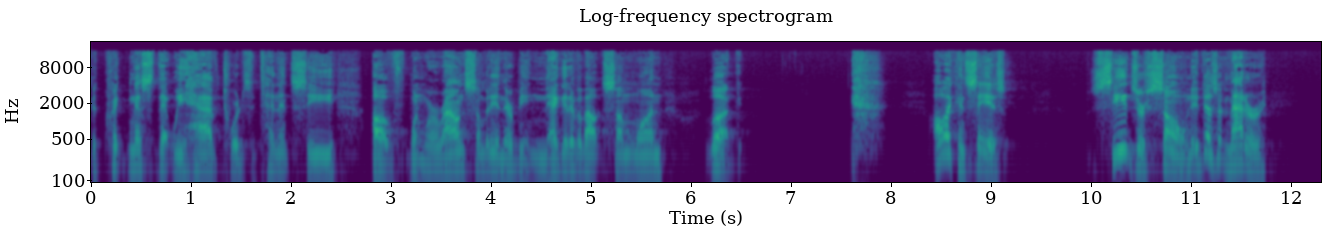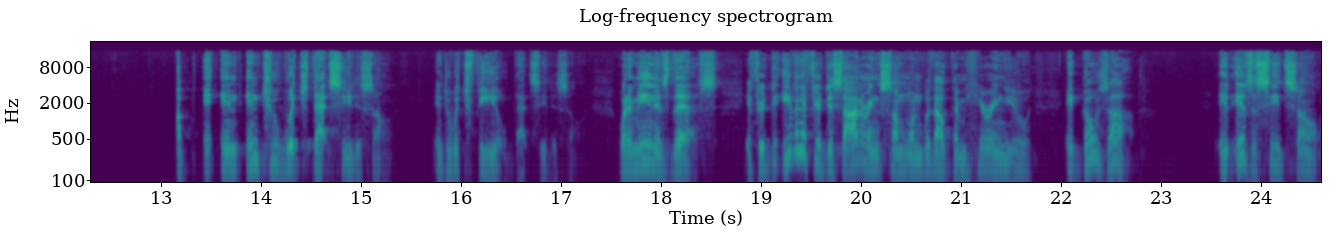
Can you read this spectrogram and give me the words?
the quickness that we have towards the tendency of when we're around somebody and they're being negative about someone. Look, all I can say is seeds are sown. It doesn't matter in, in, into which that seed is sown, into which field that seed is sown. What I mean is this if you're, even if you're dishonoring someone without them hearing you, it goes up. It is a seed sown.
